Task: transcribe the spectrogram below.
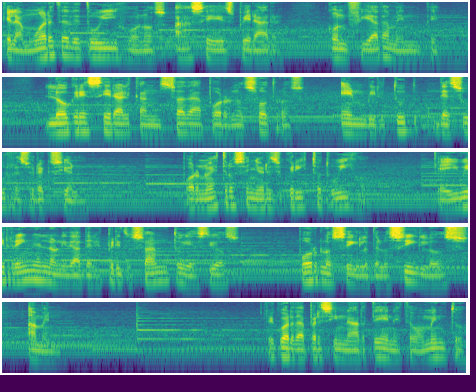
que la muerte de tu Hijo nos hace esperar confiadamente, logre ser alcanzada por nosotros en virtud de su resurrección. Por nuestro Señor Jesucristo, tu Hijo, que vive y reina en la unidad del Espíritu Santo y es Dios, por los siglos de los siglos. Amén. Recuerda persignarte en este momento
